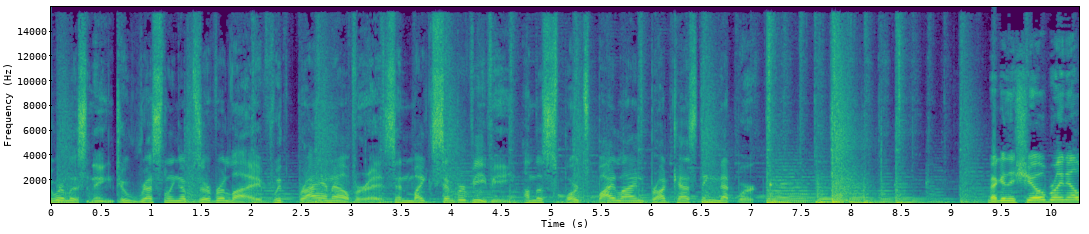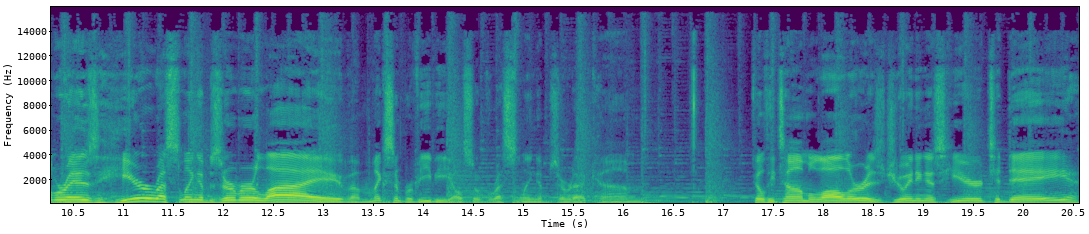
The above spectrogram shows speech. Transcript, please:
You are listening to Wrestling Observer Live with Bryan Alvarez and Mike Sempervive on the Sports Byline Broadcasting Network. Back in the show, Bryan Alvarez here, Wrestling Observer Live. Mike Sempervive, also of WrestlingObserver.com. Filthy Tom Lawler is joining us here today.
